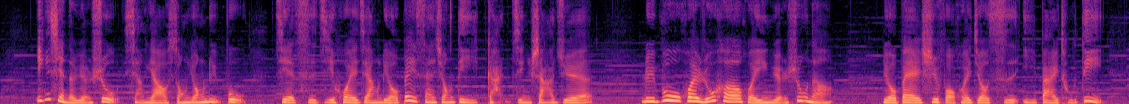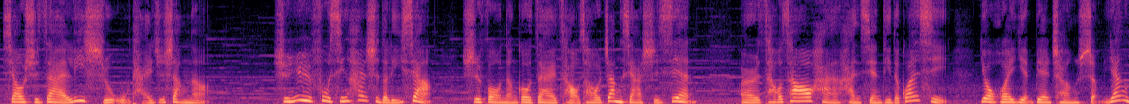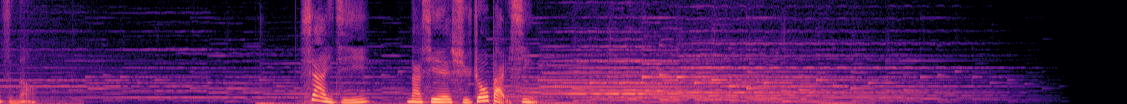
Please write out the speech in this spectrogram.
阴险的袁术想要怂恿吕布，借此机会将刘备三兄弟赶尽杀绝。吕布会如何回应袁术呢？刘备是否会就此一败涂地，消失在历史舞台之上呢？荀彧复兴汉室的理想，是否能够在曹操帐下实现？而曹操和汉献帝的关系又会演变成什么样子呢？下一集，那些徐州百姓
